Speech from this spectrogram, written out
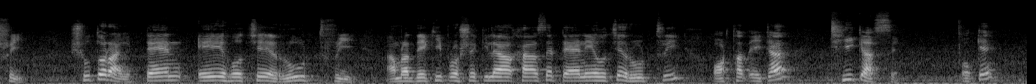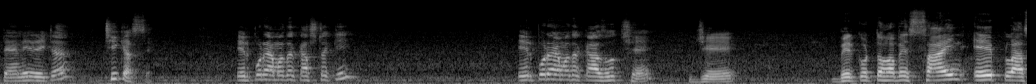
থ্রি সুতরাং টেন এ হচ্ছে রুট থ্রি আমরা দেখি প্রশ্নে কী লেখা আছে? টেন এ হচ্ছে রুট থ্রি অর্থাৎ এটা ঠিক আছে। ওকে টেনের এটা ঠিক আছে। এরপরে আমাদের কাজটা কি? এরপরে আমাদের কাজ হচ্ছে যে বের করতে হবে sine A plus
